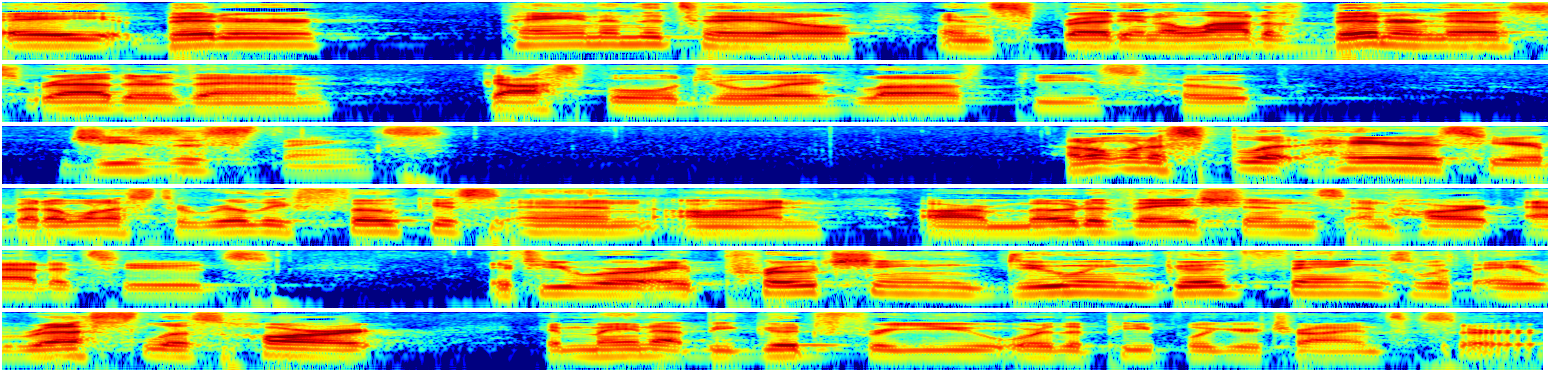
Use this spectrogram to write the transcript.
a bitter pain in the tail and spreading a lot of bitterness rather than gospel, joy, love, peace, hope, Jesus things. I don't want to split hairs here, but I want us to really focus in on our motivations and heart attitudes. If you were approaching doing good things with a restless heart, it may not be good for you or the people you're trying to serve.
